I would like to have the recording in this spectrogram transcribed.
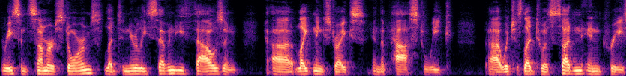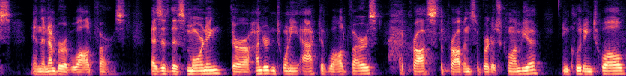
recent summer storms led to nearly 70,000 uh, lightning strikes in the past week, uh, which has led to a sudden increase in the number of wildfires. As of this morning, there are 120 active wildfires across the province of British Columbia, including 12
